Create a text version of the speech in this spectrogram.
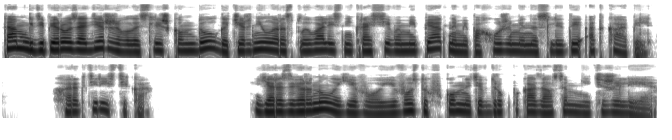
Там, где перо задерживалось слишком долго, чернила расплывались некрасивыми пятнами, похожими на следы от капель. Характеристика. Я развернула его, и воздух в комнате вдруг показался мне тяжелее.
